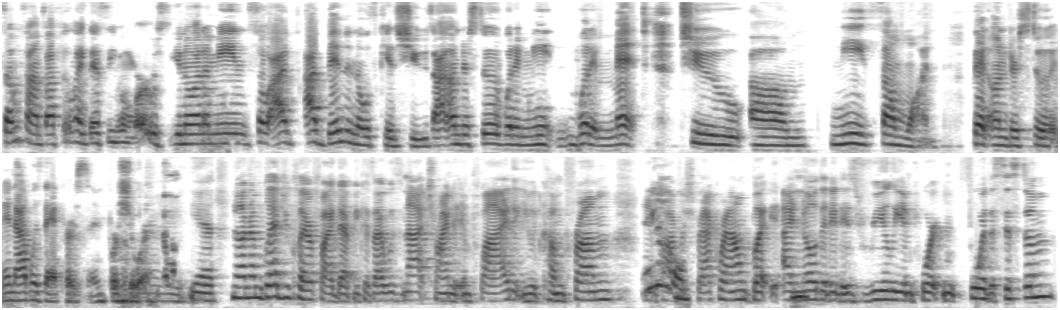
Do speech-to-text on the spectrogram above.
sometimes I feel like that's even worse. You know what I mean? So I've I've been in those kids' shoes. I understood what it mean what it meant to um, need someone that understood and i was that person for sure yeah no and i'm glad you clarified that because i was not trying to imply that you had come from an impoverished background but i mm-hmm. know that it is really important for the system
